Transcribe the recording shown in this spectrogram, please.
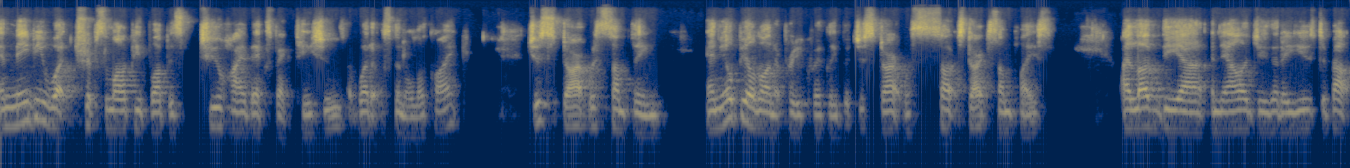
And maybe what trips a lot of people up is too high of expectations of what it was going to look like. Just start with something and you'll build on it pretty quickly, but just start with start someplace. I love the uh, analogy that I used about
